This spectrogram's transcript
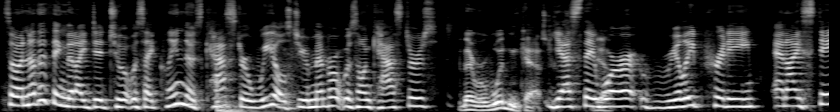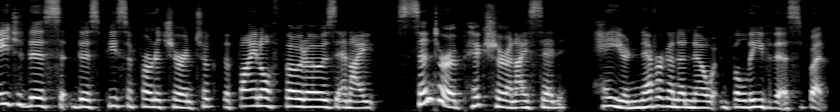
So another thing that I did to it was I cleaned those caster wheels. Do you remember it was on casters? they were wooden casters. Yes, they Yeah. were really pretty. And I staged this this piece of furniture and took the final photos and I sent her a picture and I said, "Hey, you're never going to know believe this, but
